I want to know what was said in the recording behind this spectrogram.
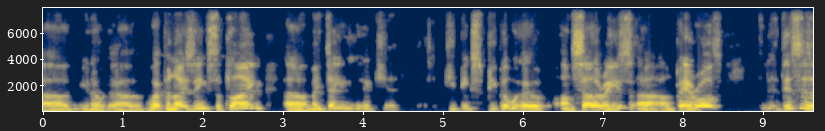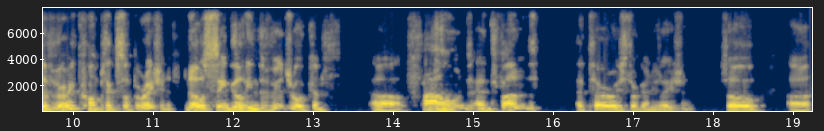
uh, you know, uh, weaponizing, supplying, uh, maintaining, uh, keeping people uh, on salaries, uh, on payrolls, this is a very complex operation. No single individual can uh, found and fund a terrorist organization. So uh,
